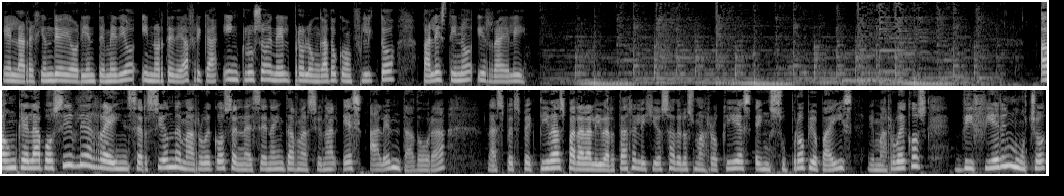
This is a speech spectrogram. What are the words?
en la región de Oriente Medio y Norte de África, incluso en el prolongado conflicto palestino-israelí. Aunque la posible reinserción de Marruecos en la escena internacional es alentadora, las perspectivas para la libertad religiosa de los marroquíes en su propio país, en Marruecos, difieren mucho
